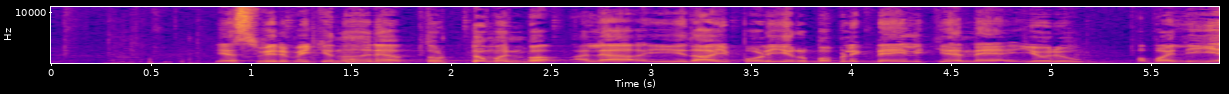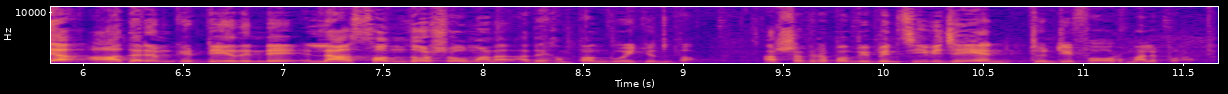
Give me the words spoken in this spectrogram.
യെസ് വിരമിക്കുന്നതിന് തൊട്ടു മുൻപ് അല്ല ഈ ഇതാ ഇപ്പോൾ ഈ റിപ്പബ്ലിക് ഡേയിലേക്ക് തന്നെ ഈ ഒരു വലിയ ആദരം കിട്ടിയതിന്റെ എല്ലാ സന്തോഷവുമാണ് അദ്ദേഹം പങ്കുവയ്ക്കുന്നത്. അർഷകനൊപ്പം Vipin C Vijayan twenty four Malappuram.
